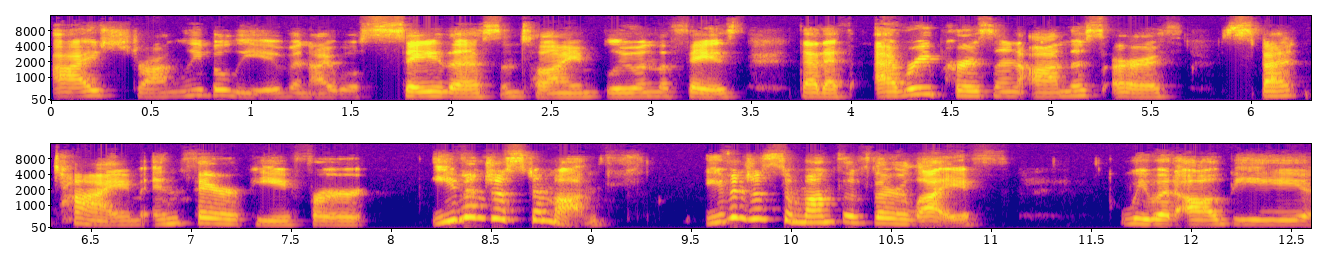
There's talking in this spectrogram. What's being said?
I strongly believe, and I will say this until I am blue in the face, that if every person on this earth spent time in therapy for even just a month, even just a month of their life, we would all be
